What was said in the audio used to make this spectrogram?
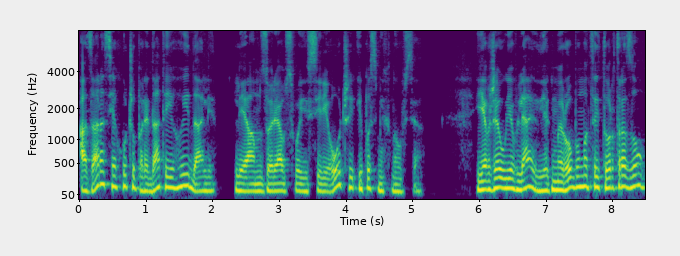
А зараз я хочу передати його і далі. Ліам зоряв свої сірі очі і посміхнувся. Я вже уявляю, як ми робимо цей торт разом.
